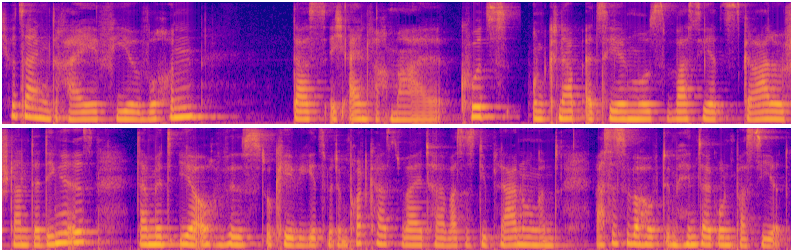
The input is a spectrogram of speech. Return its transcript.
ich würde sagen, drei, vier Wochen, dass ich einfach mal kurz und knapp erzählen muss, was jetzt gerade Stand der Dinge ist damit ihr auch wisst, okay, wie geht es mit dem Podcast weiter, was ist die Planung und was ist überhaupt im Hintergrund passiert.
